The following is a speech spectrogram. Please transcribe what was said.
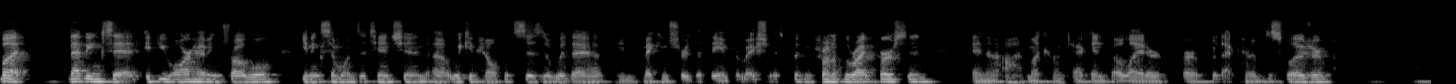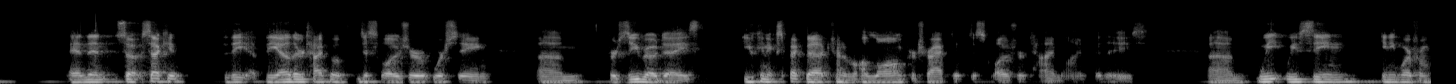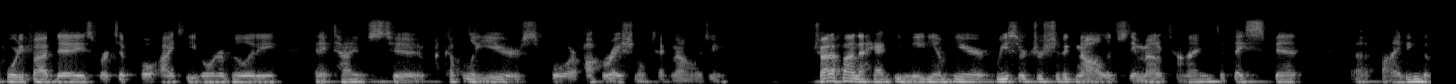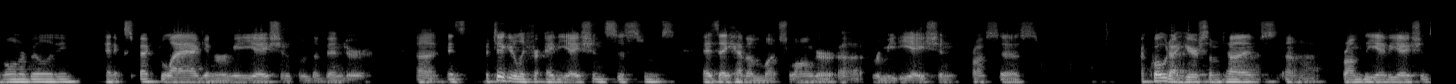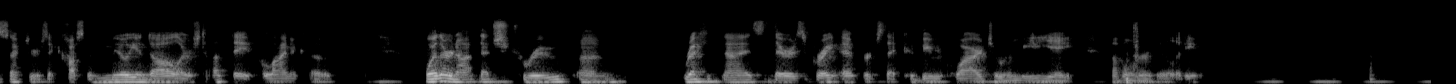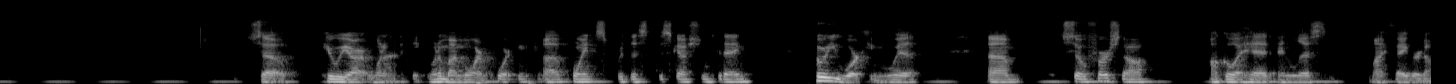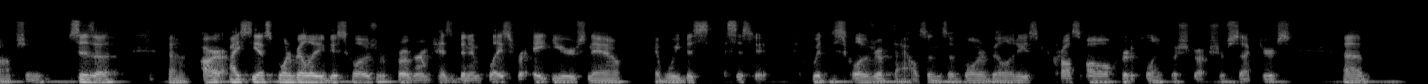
But that being said, if you are having trouble getting someone's attention, uh, we can help at CISA with that and making sure that the information is put in front of the right person. And uh, I'll have my contact info later for, for that kind of disclosure. And then, so second, the, the other type of disclosure we're seeing um, for zero days, you can expect a kind of a long protracted disclosure timeline for these. Um, we, we've seen anywhere from 45 days for a typical IT vulnerability and at times to a couple of years for operational technology. Try to find a happy medium here. Researchers should acknowledge the amount of time that they spent uh, finding the vulnerability and expect lag in remediation from the vendor. Uh, particularly for aviation systems as they have a much longer uh, remediation process. A quote I hear sometimes uh, from the aviation sector is it costs a million dollars to update a line of code. Whether or not that's true, um, recognize there's great efforts that could be required to remediate a vulnerability. So here we are, one, I think one of my more important uh, points for this discussion today. Who are you working with? Um, so first off, I'll go ahead and list my favorite option, CISA. Uh, our ICS vulnerability disclosure program has been in place for eight years now, and we've assisted with disclosure of thousands of vulnerabilities across all critical infrastructure sectors. Uh,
